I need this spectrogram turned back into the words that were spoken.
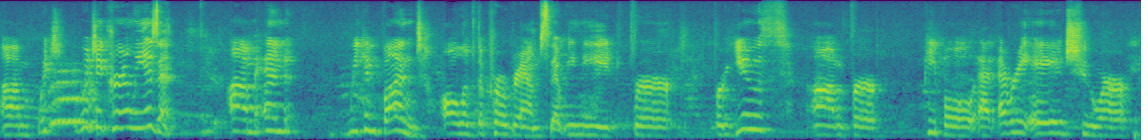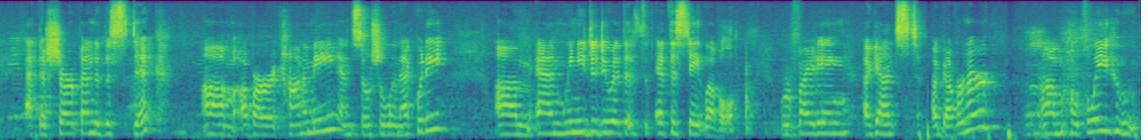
um, which, which it currently isn't. Um, and we can fund all of the programs that we need for, for youth, um, for people at every age who are at the sharp end of the stick um, of our economy and social inequity. Um, and we need to do it at the, at the state level. We're fighting against a governor, um, hopefully, who,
